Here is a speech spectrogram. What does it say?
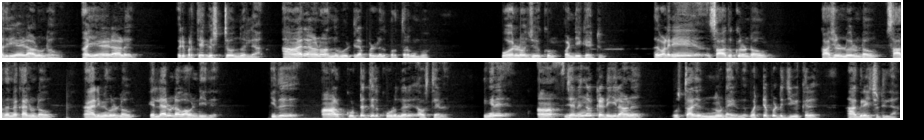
അതിൽ ഏഴാളും ഉണ്ടാവും. ആ ഏഴാൾ ഒരു പ്രത്യേക ഇഷ്ടമൊന്നുമില്ല. ആരാണോ അന്ന് വീട്ടിലപ്പോൾ ഉള്ളത് പുറത്തിറങ്ങുമ്പോൾ പോരണോ ചോദിക്കും വണ്ടി കയറ്റും. അത് വളരെ സാധുക്കളുണ്ടാവും. കാശുള്ളവരുണ്ടാവും സാധാരണക്കാരുണ്ടാവും ആലിമ്യങ്ങളുണ്ടാവും എല്ലാവരും ഉണ്ടാവും ആ വണ്ടിയിൽ. ഇത് ആൾക്കൂട്ടത്തിൽ കൂടുന്നൊരു അവസ്ഥയാണ്. ഇങ്ങനെ ആ ജനങ്ങൾക്കിടയിലാണ് ഉസ്താദ് എന്നും ഉണ്ടായിരുന്നത്. ഒറ്റപ്പെട്ട് ജീവിക്കൽ ആഗ്രഹിച്ചിട്ടില്ല.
